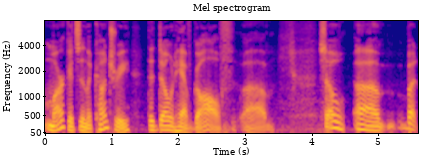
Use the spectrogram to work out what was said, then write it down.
markets in the country that don't have golf. Um, so, um, but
